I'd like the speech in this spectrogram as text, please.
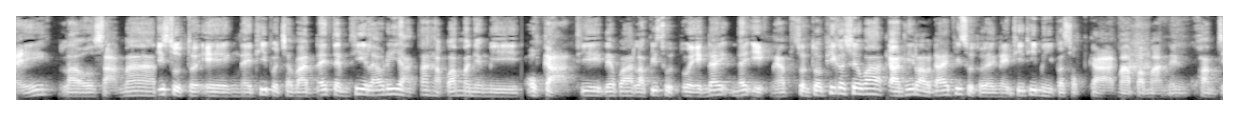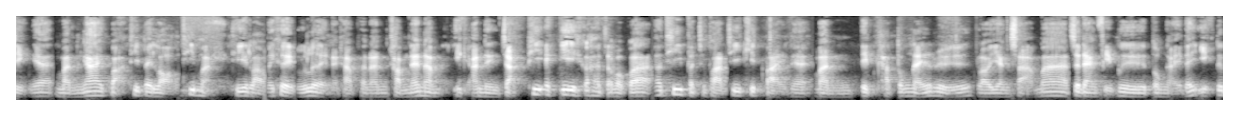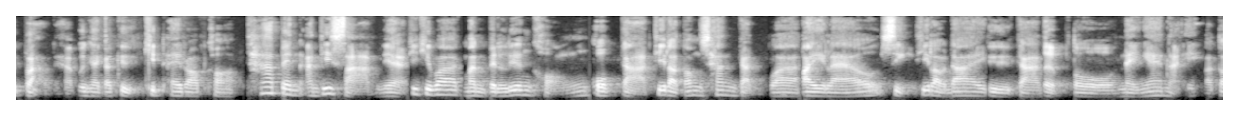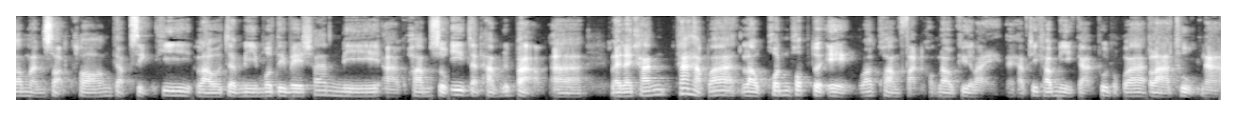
เราสามารถพิสูจน์ตัวเองในที่ปัจจุบันได้เต็มที่แล้วหรือยังถ้าหากว่ามันยังมีโอกาสที่เรียกว่าเราพิสูจน์ตัวเองได้ได้อีกนะครับส่วนตัวพี่ก็เชื่อว่าการที่เราได้พิสูจน์ตัวเองในที่ที่มีประสบการณ์มาประมาณนึงความจริงเนี่ยมันง่ายกว่าที่ไปลองที่ใหม่ที่เราไม่เคยรู้เลยนะครับเพราะนั้นคำแนะนำอีกอันหนึ่งจากพี่เอ็กกี้ก็อาจจะบอกว่าถ้าที่ปัจจุบันที่คิดไปเนี่ยมันติดขัดตรงไหนหรือเรายังสามารถแสดงฝีมือตรงไหนได้อีกหรือเปล่านะครับพูดง่ายๆก็คือคิดให้รอบคอบ ถ้าเป็นอันที่สามเนี่ยพี่คิดว่ามันเป็นเรื่องของโอกาสที่เราต้องชั่งกันว่าไปแล้วสิ่งที่เราได้คือการเติบโตในแง่ไหน แล้วก็มันสอดคล้องกับสิ่งที่เราจะมี motivation มีอ่าความสุขที่จะทำหรือเปล่าอ่าหลาย ๆ ครั้งถ้าหากว่าเราค้นพบตัวเองว่าความฝันของเราคืออะไรนะครับที่เขามีการพูดบอกว่าปลาถูกน้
